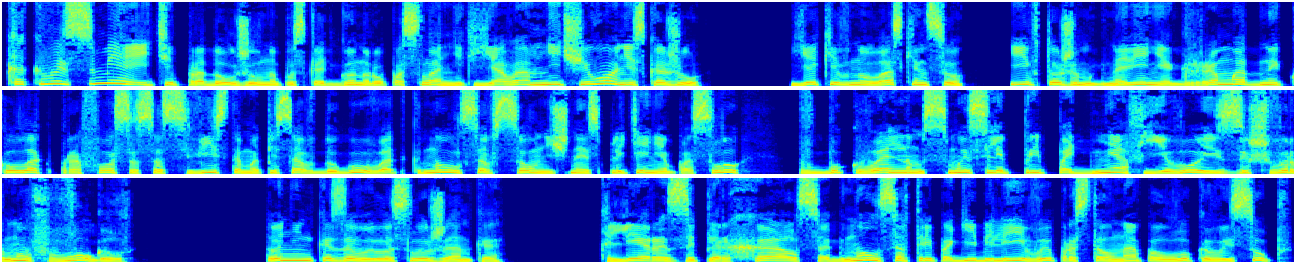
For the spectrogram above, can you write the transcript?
как вы смеете?» — продолжил напускать гонору посланник. «Я вам ничего не скажу!» Я кивнул Аскинсу, и в то же мгновение громадный кулак профоса со свистом, описав дугу, воткнулся в солнечное сплетение послу, в буквальном смысле приподняв его и зашвырнув в угол. Тоненько завыла служанка. Клера заперхал, согнулся в три погибели и выпростал на пол луковый суп,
